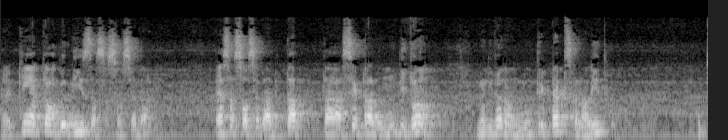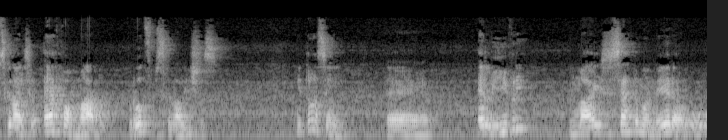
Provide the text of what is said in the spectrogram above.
É, quem é que organiza essa sociedade? Essa sociedade está tá centrada num divã, num divã não, num tripé psicanalítico. O psicanalista é formado por outros psicanalistas. Então, assim, é, é livre, mas, de certa maneira, o,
